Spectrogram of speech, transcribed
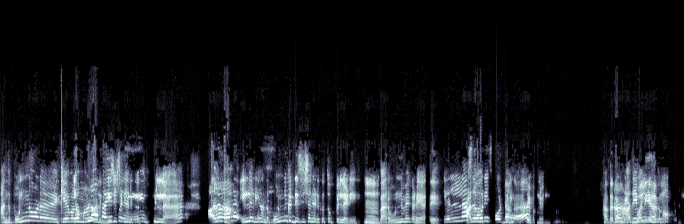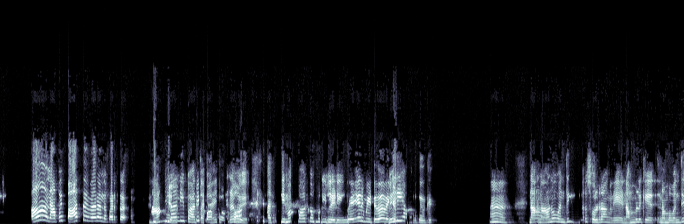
அந்த பொண்ணோட கேவலமான அதுக்கு டிசிஷன்? எடுக்க துப்பு இல்ல அதனால இல்லடி அந்த பொண்ணுக்கு டிசிஷன் எடுக்க துப்பு இல்லடி வேற ஒண்ணுமே கிடையாது. எல்லா ஸ்டோரிஸ் போட்டாங்க. அத ஆஹ் நான் போய் பார்த்தேன் வேற அந்த படத்தை. நான் தாண்டி பார்த்தேன். இரவு சத்தியமா பார்க்க முடியலடி. பிரேயர் மீட் தான் பார்த்ததுக்கு நானும் வந்து எல்லாரும் சொல்றாங்களே நம்மளுக்கு நம்ம வந்து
